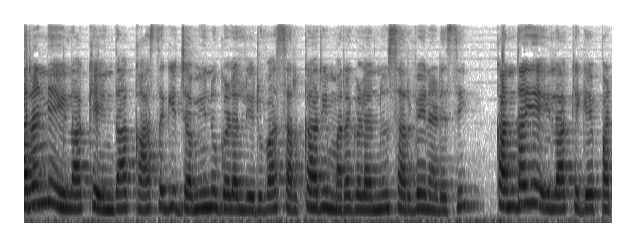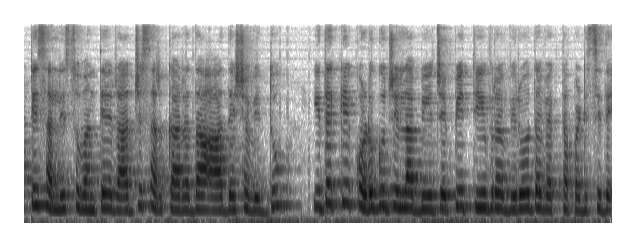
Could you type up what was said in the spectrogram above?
ಅರಣ್ಯ ಇಲಾಖೆಯಿಂದ ಖಾಸಗಿ ಜಮೀನುಗಳಲ್ಲಿರುವ ಸರ್ಕಾರಿ ಮರಗಳನ್ನು ಸರ್ವೆ ನಡೆಸಿ ಕಂದಾಯ ಇಲಾಖೆಗೆ ಪಟ್ಟಿ ಸಲ್ಲಿಸುವಂತೆ ರಾಜ್ಯ ಸರ್ಕಾರದ ಆದೇಶವಿದ್ದು, ಇದಕ್ಕೆ ಕೊಡಗು ಜಿಲ್ಲಾ ಬಿಜೆಪಿ ತೀವ್ರ ವಿರೋಧ ವ್ಯಕ್ತಪಡಿಸಿದೆ.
